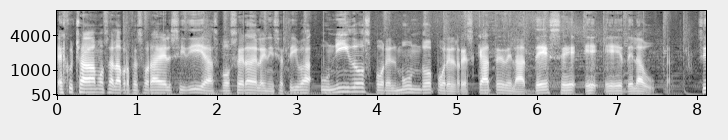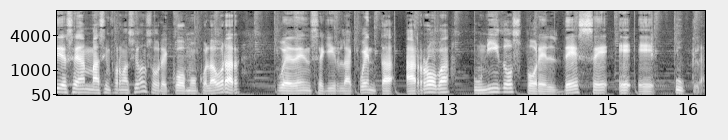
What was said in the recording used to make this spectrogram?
Escuchábamos a la profesora Elsie Díaz, vocera de la iniciativa Unidos por el Mundo por el rescate de la DCEE e de la UCLA. Si desean más información sobre cómo colaborar, pueden seguir la cuenta arroba Unidos por el DCEE UCLA.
